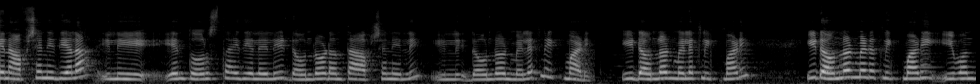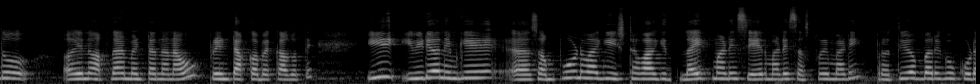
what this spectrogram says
ಏನು ಆಪ್ಷನ್ ಇದೆಯಲ್ಲ? ಇಲ್ಲಿ ಏನು ತೋರಿಸ್ತಾ ಇದೆಯಲ್ಲ ಇಲ್ಲಿ? ಡೌನ್ಲೋಡ್ ಅಂತ ಆಪ್ಷನ್ ಇಲ್ಲಿ. ಇಲ್ಲಿ ಡೌನ್ಲೋಡ್ ಮೇಲೆ ಕ್ಲಿಕ್ ಮಾಡಿ. ಈ ಡೌನ್ಲೋಡ್ ಮೇಲೆ ಕ್ಲಿಕ್ ಮಾಡಿ. ಈ ಡೌನ್ಲೋಡ್ ಮೇಲೆ ಕ್ಲಿಕ್ ಮಾಡಿ ಈ ಒಂದು ಏನು ಅಕ್ನಾಯ್ಮೆಂಟನ್ನು ನಾವು ಪ್ರಿಂಟ್ ಹಾಕೋಬೇಕಾಗುತ್ತೆ ಈ ವಿಡಿಯೋ ನಿಮಗೆ ಸಂಪೂರ್ಣವಾಗಿ ಇಷ್ಟವಾಗಿ ಲೈಕ್ ಮಾಡಿ ಶೇರ್ ಮಾಡಿ ಸಬ್ಸ್ಕ್ರೈಬ್ ಮಾಡಿ. ಪ್ರತಿಯೊಬ್ಬರಿಗೂ ಕೂಡ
